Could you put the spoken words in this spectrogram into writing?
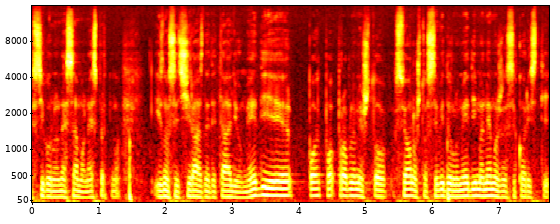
sigurno ne samo nespretno, iznoseći razne detalje u medije. Problem je što sve ono što se videlo u medijima ne može da se koristi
